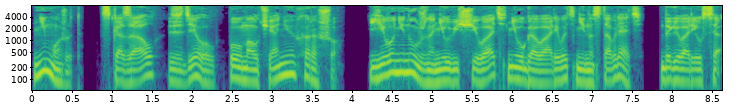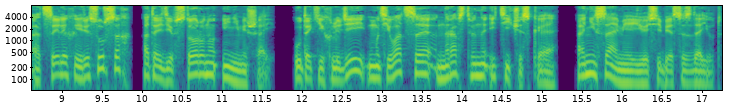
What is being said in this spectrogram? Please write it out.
Не может. Сказал, сделал, по умолчанию хорошо. Его не нужно ни увещевать, ни уговаривать, ни наставлять. Договорился о целях и ресурсах, отойди в сторону и не мешай. У таких людей мотивация нравственно-этическая, они сами ее себе создают.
